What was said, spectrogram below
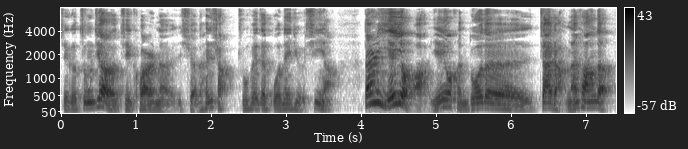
这个宗教这块呢，选的很少，除非在国内就有信仰。当然也有啊，也有很多的家长，南方的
